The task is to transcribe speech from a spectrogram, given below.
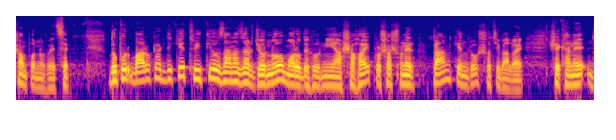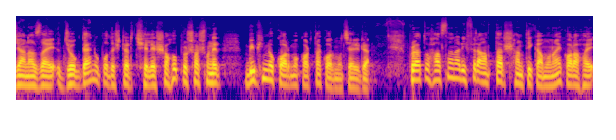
সম্পন্ন হয়েছে। দুপুর বারোটার দিকে তৃতীয় জানাজার জন্য মরদেহ নিয়ে আসা হয় প্রশাসনের প্রাণকেন্দ্র সচিবালয়ে। সেখানে জানাজায় যোগ দেন উপদেষ্টার ছেলে সহ প্রশাসনের বিভিন্ন কর্মকর্তা কর্মচারীরা। প্রয়াত হাসান আরিফের আত্মার শান্তি কামনায় করা হয়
